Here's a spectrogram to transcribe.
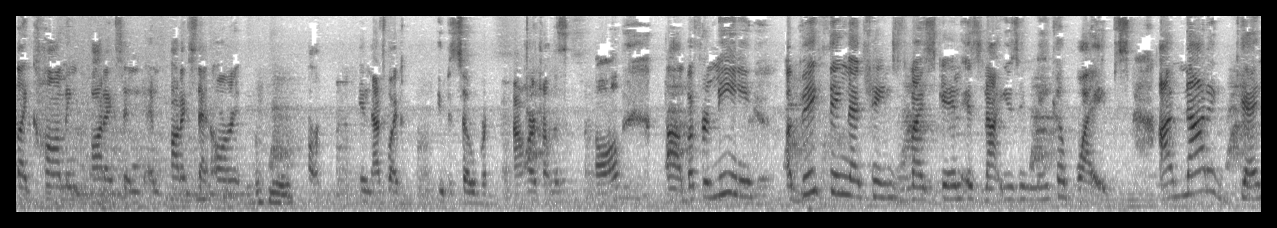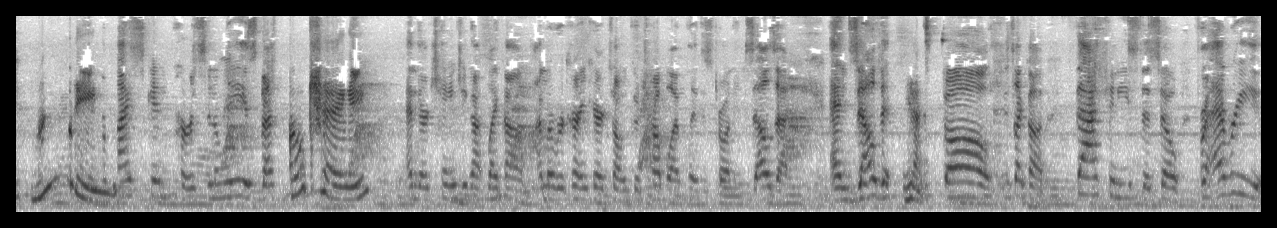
like calming products and, and products that aren't, are, and that's why YouTube is so harsh on this at all. Uh, but for me, a big thing that changed my skin is not using makeup wipes. I'm not against Really? my skin personally, especially Okay. And they're changing up. Like um, I'm a recurring character on Good Trouble. I play this girl named Zelda, and Zelda, Yes. so she's like a fashionista. So for every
